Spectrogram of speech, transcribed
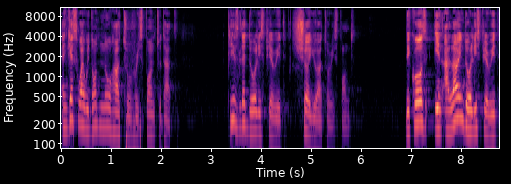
And guess why? We don't know how to respond to that. Please let the Holy Spirit show you how to respond. Because in allowing the Holy Spirit,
